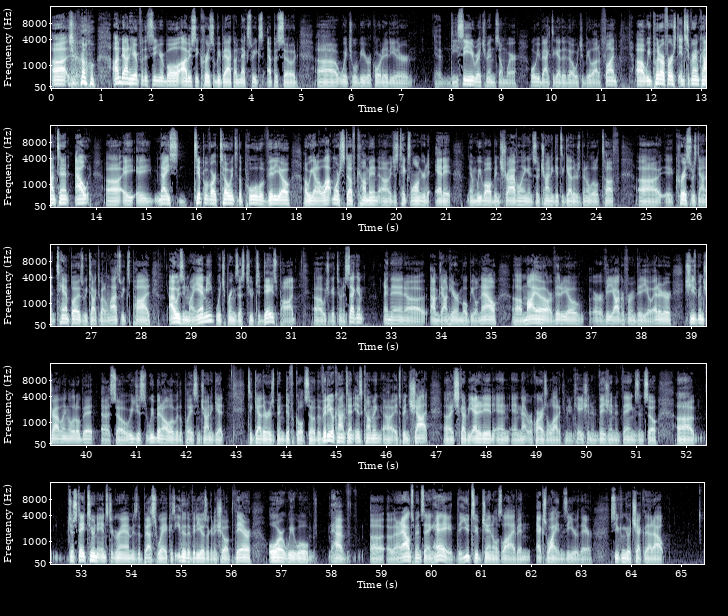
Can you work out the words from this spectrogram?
Uh, so I'm down here for the Senior Bowl. Obviously, Chris will be back on next week's episode, uh, which will be recorded either uh, DC, Richmond, somewhere. We'll be back together though, which will be a lot of fun. Uh, we put our first Instagram content out. Uh, a, a nice dip of our toe into the pool of video. Uh, we got a lot more stuff coming. Uh, it just takes longer to edit, and we've all been traveling, and so trying to get together has been a little tough. Uh, Chris was down in Tampa, as we talked about on last week's pod. I was in Miami, which brings us to today's pod, uh, which we'll get to in a second. And then uh, I'm down here in Mobile now. Uh, Maya, our video or videographer and video editor, she's been traveling a little bit. Uh, so we just we've been all over the place and trying to get together has been difficult. So the video content is coming. Uh, it's been shot. Uh, it's just got to be edited, and and that requires a lot of communication and vision and things. And so. Uh, just stay tuned to Instagram is the best way because either the videos are going to show up there or we will have uh, an announcement saying, "Hey, the YouTube channel is live and X, Y, and Z are there, so you can go check that out."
